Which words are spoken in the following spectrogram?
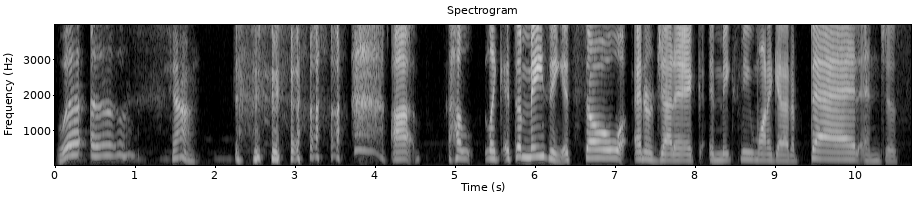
Whoa. Yeah. uh like it's amazing. It's so energetic. It makes me want to get out of bed and just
